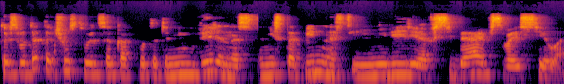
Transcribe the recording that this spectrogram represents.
То есть вот это чувствуется как вот эта неуверенность, нестабильность и неверие в себя и в свои силы.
